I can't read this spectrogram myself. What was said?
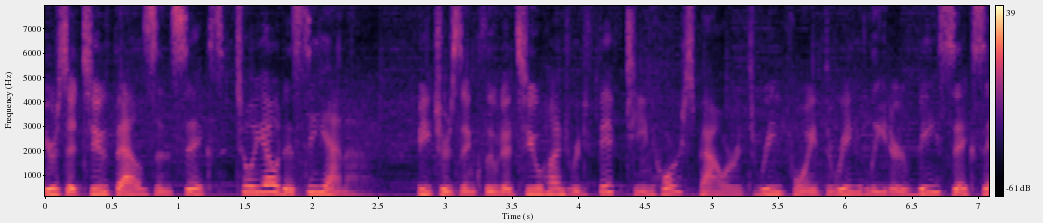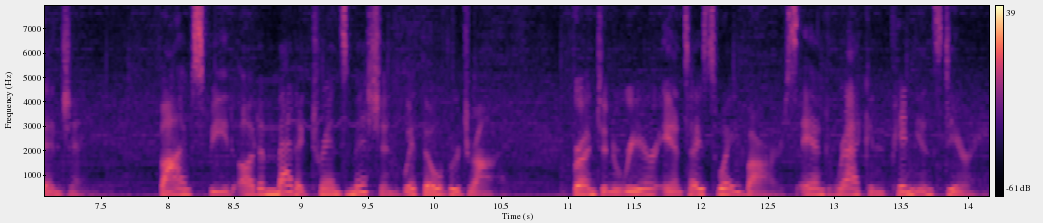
Here's a 2006 Toyota Sienna. Features include a 215 horsepower 3.3 liter V6 engine, 5 speed automatic transmission with overdrive, front and rear anti sway bars, and rack and pinion steering.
